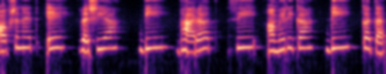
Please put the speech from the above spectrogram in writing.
ऑप्शन आहेत A Russia B Bharat C America D Qatar.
